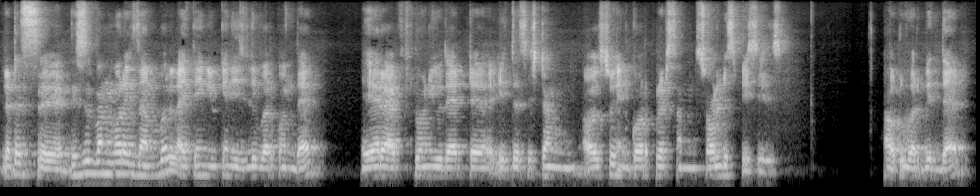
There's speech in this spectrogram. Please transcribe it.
let us say this is one more example. I think you can easily work on that. Here i've shown you that uh, if the system also incorporates some solid species how to work with that.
